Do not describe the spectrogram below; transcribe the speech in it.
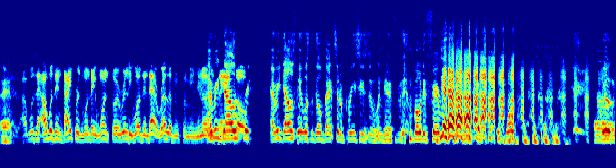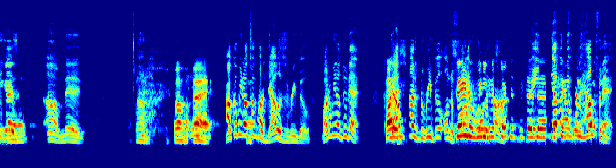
Hey, I was I was in diapers when they won, so it really wasn't that relevant for me. You know what Every I'm saying? Dallas, So, fan, every Dallas fan wants to go back to the preseason when they're voted favorite. Yo, oh, you guys. God. Oh man. Oh. Oh, all right. How come we don't talk uh, about Dallas's rebuild? Why don't we don't do that? Dallas started the rebuild on the fly. Sander, when all you the gonna start the the, the, They the never give them hell for that.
